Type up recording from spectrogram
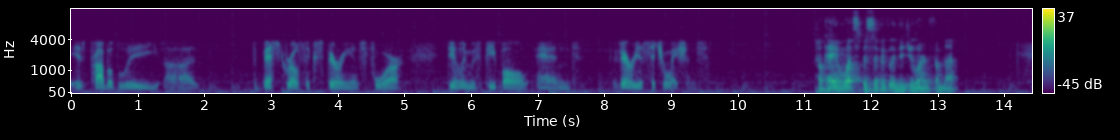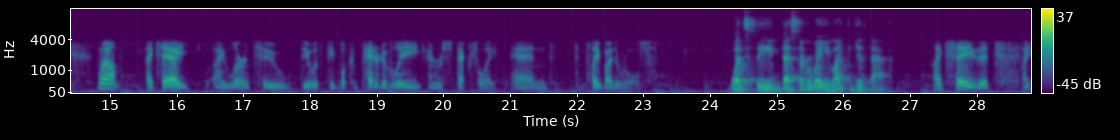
is probably uh, the best growth experience for dealing with people and various situations. Okay, and what specifically did you learn from that? Well, I'd say I, I learned to deal with people competitively and respectfully and to play by the rules. What's the best ever way you like to give back? I'd say that I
